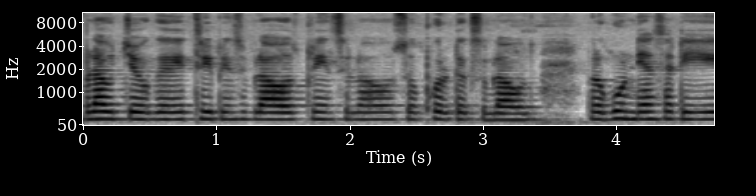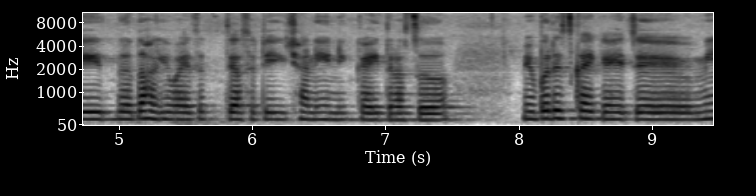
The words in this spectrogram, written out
ब्लाऊजचे वगैरे three pins blouse prince blouse four tucks blouse परत गोंड्यांसाठी धागे व्हायचं त्यासाठी छान युनिक काही तर असं. मी बरेच काही काही जे मी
